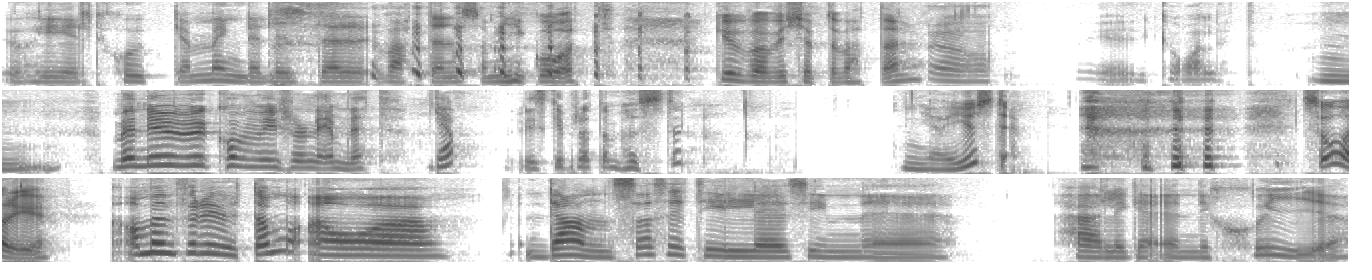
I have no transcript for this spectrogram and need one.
Det var helt sjuka mängder liter vatten som gick åt. Gud vad vi köpte vatten. Ja, det är galet. Mm. Men nu kommer vi från ämnet. Ja. Vi ska prata om hösten. Ja, just det. så var det ju. Ja, men förutom att dansa sig till eh, sin eh, härliga energi.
